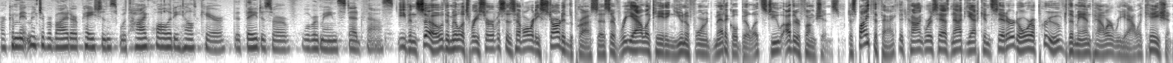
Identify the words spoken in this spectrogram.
our commitment to provide our patients with high quality health care that they deserve will remain steadfast. Even so, the military services have already started the process of reallocating uniformed medical billets to other functions, despite the fact that Congress has not yet considered or approved the manpower reallocation.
